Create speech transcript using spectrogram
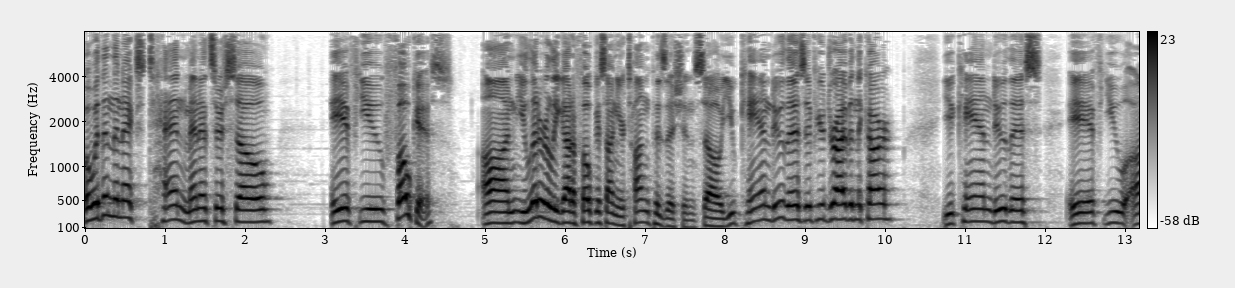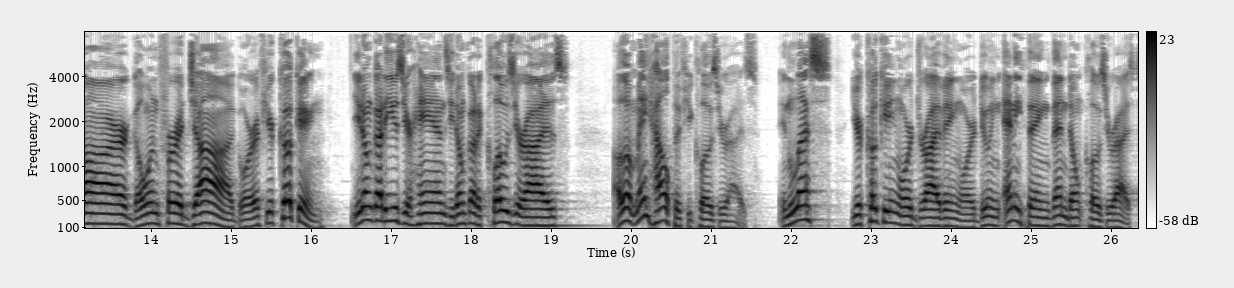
but within the next 10 minutes or so, if you focus on you literally got to focus on your tongue position. So you can do this if you're driving the car you can do this if you are going for a jog or if you're cooking. You don't got to use your hands. You don't got to close your eyes. Although it may help if you close your eyes. Unless you're cooking or driving or doing anything, then don't close your eyes.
